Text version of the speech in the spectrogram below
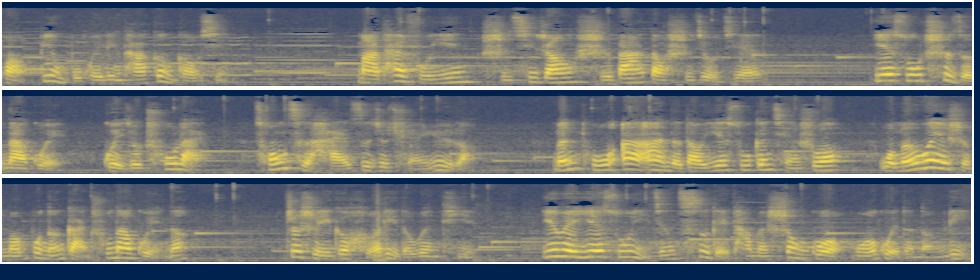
况并不会令他更高兴。马太福音十七章十八到十九节，耶稣斥责那鬼，鬼就出来。从此，孩子就痊愈了。门徒暗暗地到耶稣跟前说：“我们为什么不能赶出那鬼呢？”这是一个合理的问题，因为耶稣已经赐给他们胜过魔鬼的能力。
